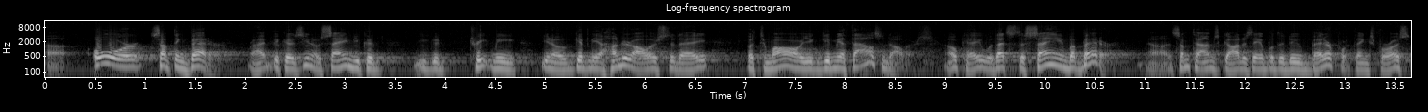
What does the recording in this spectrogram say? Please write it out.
uh, or something better, right? Because you know, same, you could you could treat me, you know, give me hundred dollars today, but tomorrow you can give me $1,000. Okay, well, that's the same, but better. Uh, sometimes God is able to do better for things for us.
